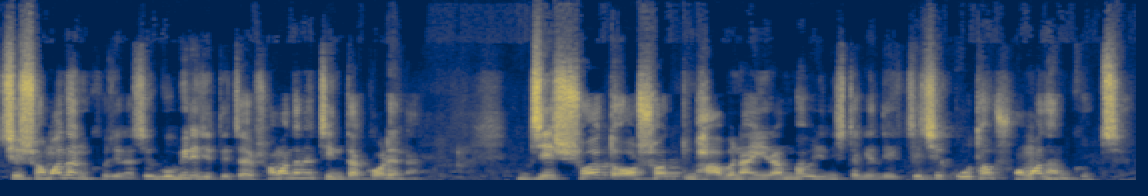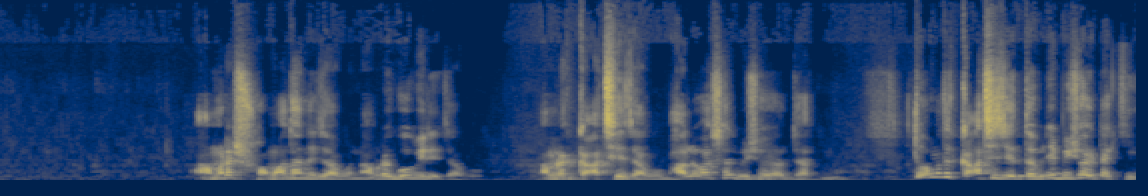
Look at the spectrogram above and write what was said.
সে সমাধান খোঁজে না, সে গভীরে যেতে চায়, সমাধানের চিন্তা করে না। যে সৎ অসৎ ভাবনা এরম ভাবে জিনিসটাকে দেখছে, সে কোথাও সমাধান করছে আমরা সমাধানে যাব না, আমরা গভীরে যাব, আমরা কাছে যাব, ভালোবাসার বিষয় অধ্যাত্ম। তো আমাদের কাছে যেতে হবে যে বিষয়টা কি?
